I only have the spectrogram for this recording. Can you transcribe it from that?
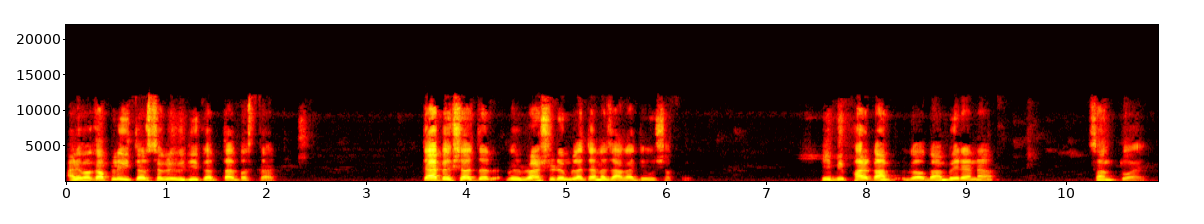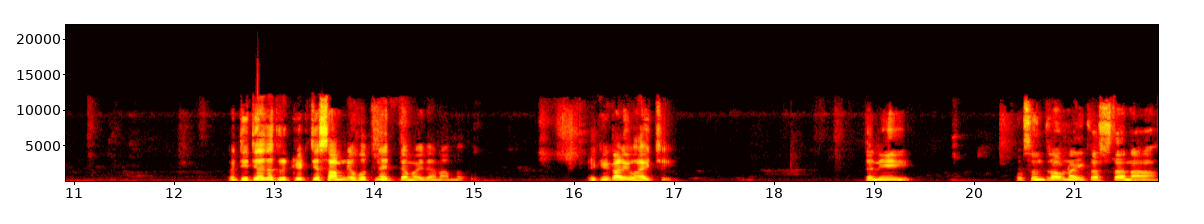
आणि मग आपले इतर सगळे विधी करतात बसतात. त्यापेक्षा जर वेगवेगळ्या स्टेडियमला त्यांना जागा देऊ शकतो. हे मी फार गां गांभीर्यानं सांगतो आहे. पण तिथे आता क्रिकेटचे सामने होत नाहीत त्या मैदानामध्ये. एकेकाळी व्हायचे. त्यांनी वसंतराव नाईक असताना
